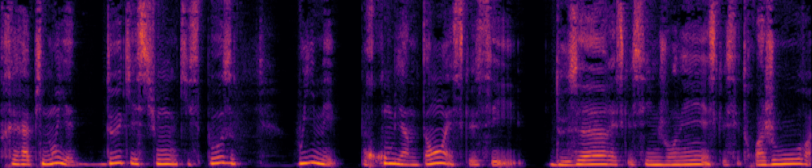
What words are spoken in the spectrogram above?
très rapidement, il y a deux questions qui se posent. Oui, mais pour combien de temps? Est-ce que c'est deux heures? Est-ce que c'est une journée? Est-ce que c'est trois jours?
